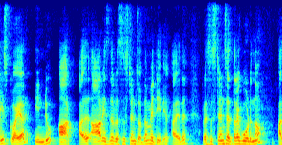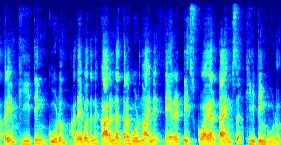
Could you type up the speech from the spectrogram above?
ഐ സ്ക്വയർ ഇന്റു ആർ അത് R is the resistance of the material അതായത് റെസിസ്റ്റൻസ് എത്ര കൂടുന്നോ അത്രയും ഹീറ്റിംഗ് കൂടും. അതേപോലെ തന്നെ കറണ്ട് എത്ര കൂടുന്നു അതിന്റെ ഇരട്ടി സ്ക്വയർ ടൈംസ് ഹീറ്റിംഗ് കൂടും.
